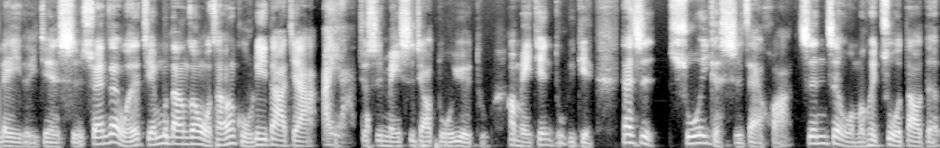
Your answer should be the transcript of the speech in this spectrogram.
累的一件事。虽然在我的节目当中，我常常鼓励大家，哎呀，就是没事就要多阅读啊，每天读一点。但是说一个实在话，真正我们会做到的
